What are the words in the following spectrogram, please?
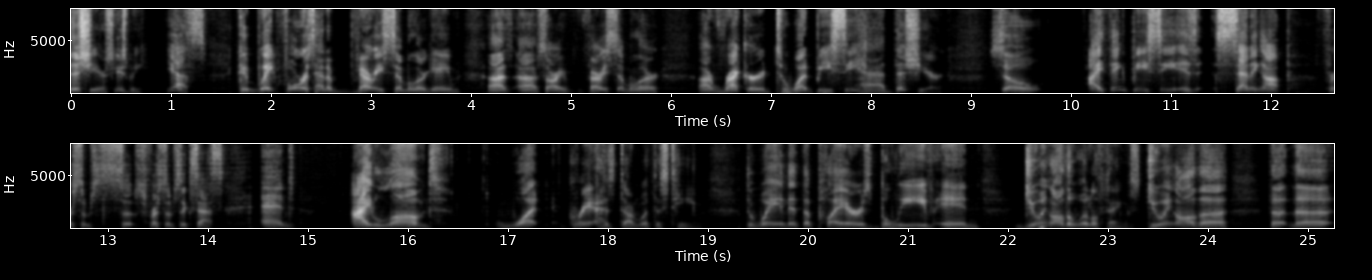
This year, excuse me. Yes. Could Wake Forest had a very similar game? Uh, uh, sorry, very similar uh, record to what BC had this year. So I think BC is setting up for some for some success, and I loved what Grant has done with this team. The way that the players believe in doing all the little things, doing all the the the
